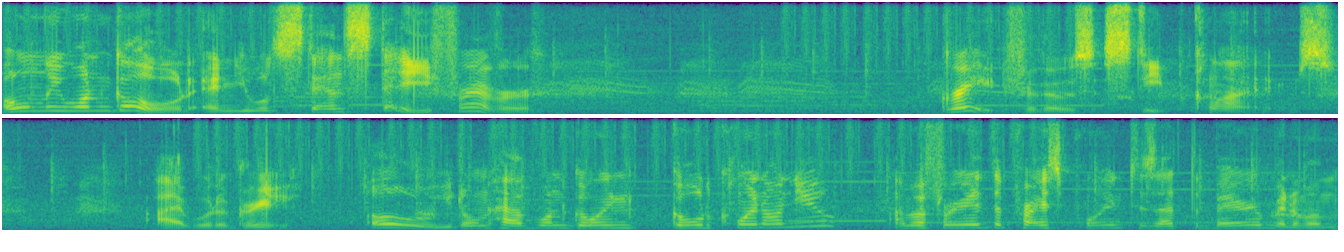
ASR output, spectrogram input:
Only one gold, and you will stand steady forever. Great for those steep climbs. I would agree. Oh, you don't have one going gold coin on you? I'm afraid the price point is at the bare minimum.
